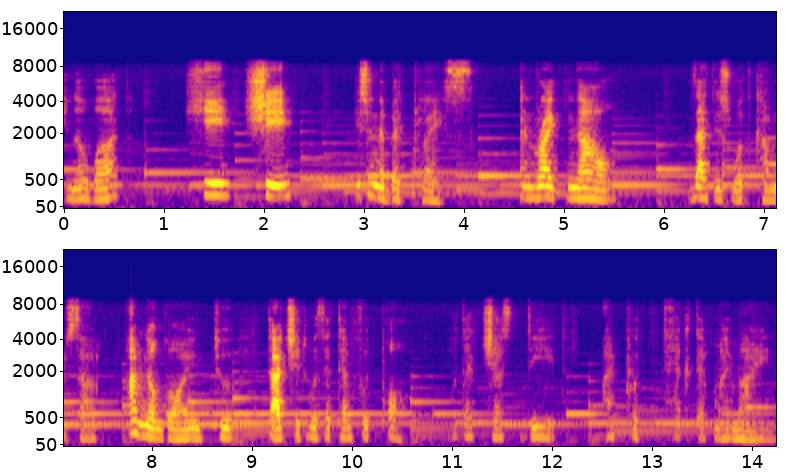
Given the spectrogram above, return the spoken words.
you know what? He, she is in a bad place. And right now that is what comes out. I'm not going to touch it with a 10 foot pole. What I just did, I protected my mind.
